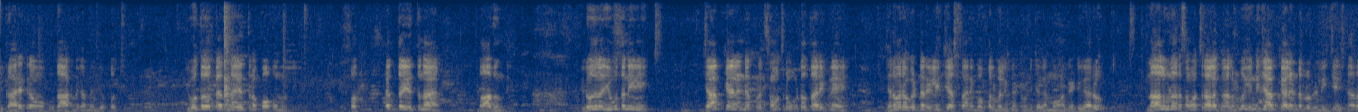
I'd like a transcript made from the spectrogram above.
ఈ కార్యక్రమం ఉదాహరణగా మేము చెప్పొచ్చు. యువతలో పెద్ద ఎత్తున కోపం ఉంది. పెద్ద ఎత్తున బాధ ఉంది. ఈ రోజున యువతని జాబ్ క్యాలెండర్ ప్రతి సంవత్సరం ఒకటో తారీఖునే జనవరి ఒకటిన రిలీజ్ చేస్తానని గొప్పలు పలికినటువంటి జగన్మోహన్ రెడ్డి గారు నాలుగున్నర సంవత్సరాల కాలంలో ఎన్ని జాబ్ క్యాలెండర్లు రిలీజ్ చేసినారో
